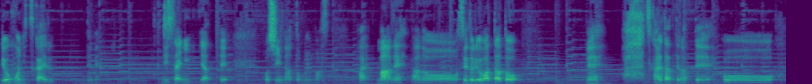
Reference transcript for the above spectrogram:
両方に使えるんでね、実際にやってほしいなと思います。はい。まあね、あのー、せどり終わった後、ね、はあ、疲れたってなって、こう、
